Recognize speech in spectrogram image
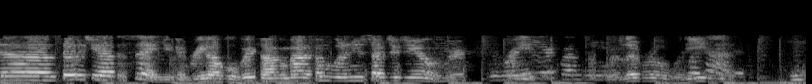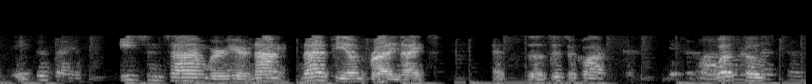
uh, say what you have to say. You can read off what we're talking about. Come up with a new subject of your own. We're, We we're easy. hear from you. We're liberal. We're What easy. time is it? Eastern Standard. Eastern time. We're here at 9, 9 p.m. Friday nights. That's uh, 6 o'clock. 6 o'clock. West Coast. West Coast.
